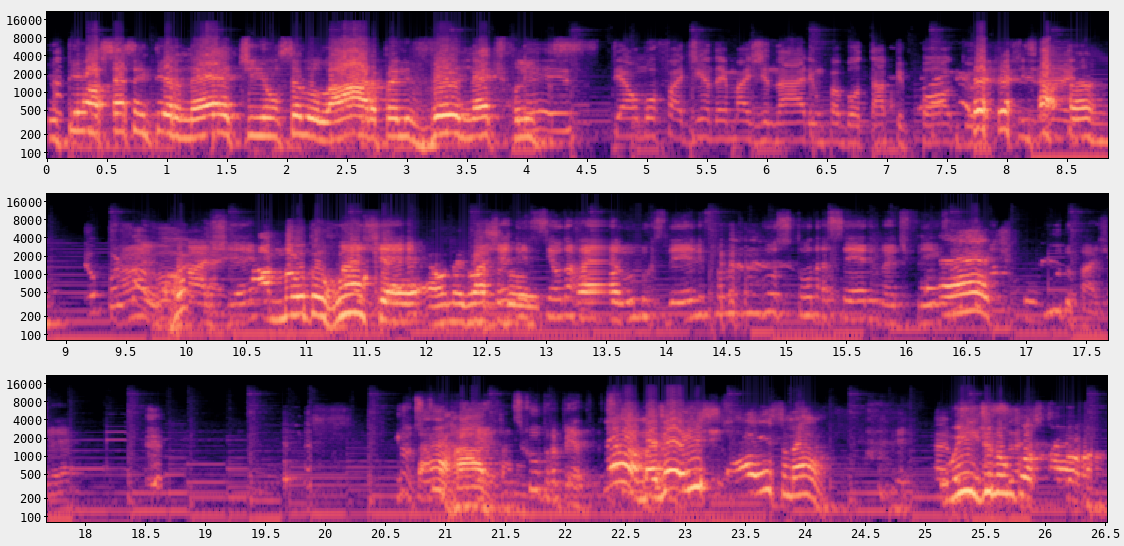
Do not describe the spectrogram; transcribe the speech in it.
E tem acesso à internet e um celular para ele ver Netflix. É isso. Tem a almofadinha da Imaginarium para botar pipoca. Então, por favor. Pajé, a mão do Hulk é, é um negócio Pajé do. desceu da Hilux dele e falou que não gostou da série no Netflix. É, tipo... tudo, Pajé. Não, tá desculpa, errado. Pedro. Desculpa, Pedro. Não, mas é isso, é isso mesmo. É o índio não gostou.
